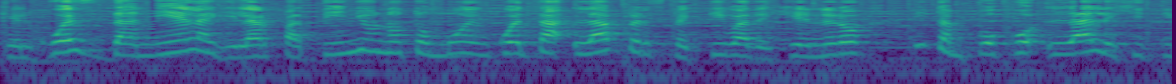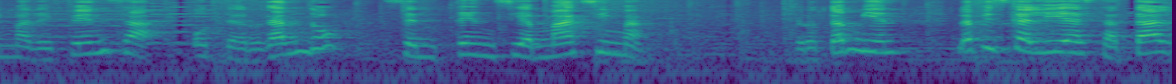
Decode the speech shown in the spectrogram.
que el juez Daniel Aguilar Patiño no tomó en cuenta la perspectiva de género y tampoco la legítima defensa, otorgando sentencia máxima. Pero también la Fiscalía Estatal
